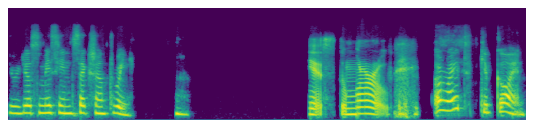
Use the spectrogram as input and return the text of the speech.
You're just missing section three. Yes, tomorrow. All right, keep going.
